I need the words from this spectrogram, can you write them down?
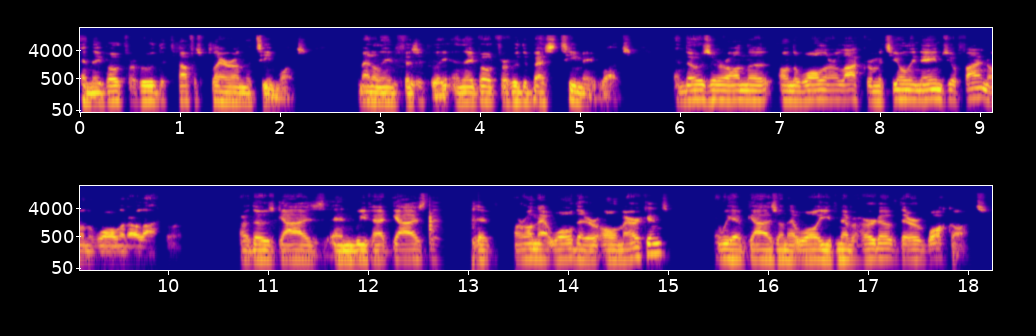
and they vote for who the toughest player on the team was, mentally and physically, and they vote for who the best teammate was. And those are on the on the wall in our locker room. It's the only names you'll find on the wall in our locker room are those guys. And we've had guys that have, are on that wall that are all Americans, and we have guys on that wall you've never heard of. They're walk-ons,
